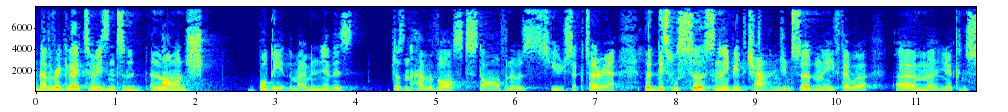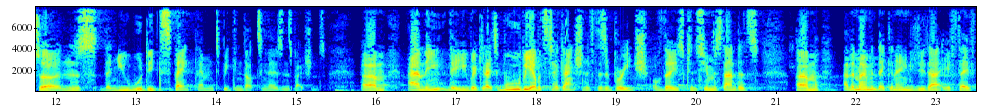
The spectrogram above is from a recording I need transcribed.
Now, the regulator isn't a large body at the moment. You know, there's doesn't have a vast staff and it was huge secretariat, but this will certainly be the challenge. And certainly, if there were um, you know, concerns, then you would expect them to be conducting those inspections. Um, and the, the regulator will be able to take action if there's a breach of those consumer standards. Um, at the moment, they can only do that if there's,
